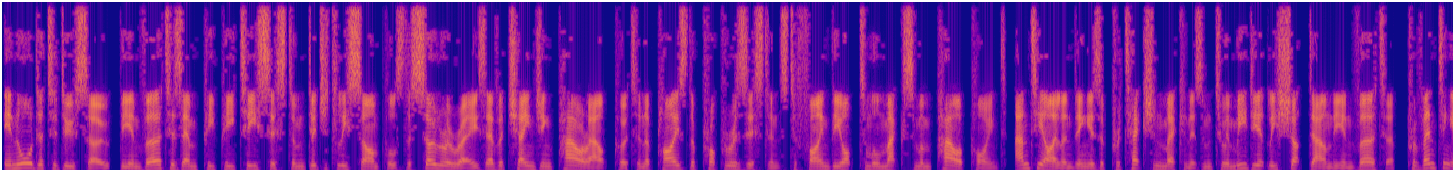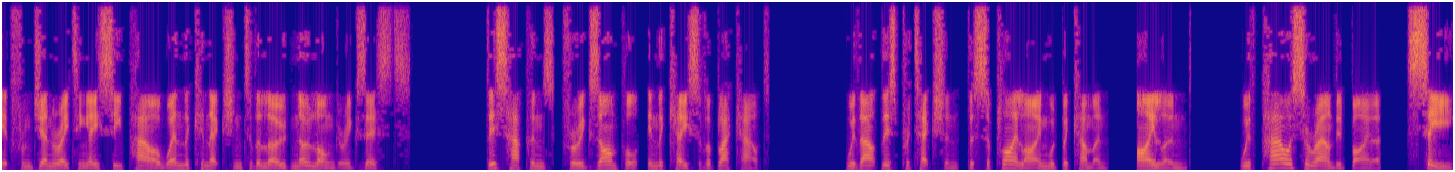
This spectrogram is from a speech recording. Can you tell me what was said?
In order to do so, the inverter's MPPT system digitally samples the solar array's ever-changing power output and applies the proper resistance to find the optimal maximum power point. Anti-islanding is a protection mechanism to immediately shut down the inverter, preventing it from generating AC power when the connection to the load no longer exists. This happens, for example, in the case of a blackout. Without this protection, the supply line would become an island with power surrounded by a sea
